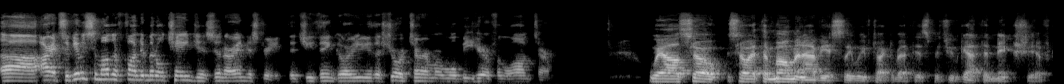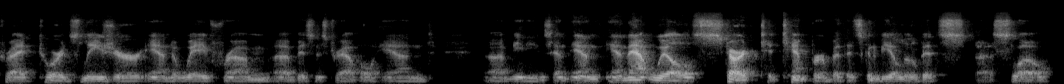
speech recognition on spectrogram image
Uh, all right. So give me some other fundamental changes in our industry that you think are either short term or will be here for the long term. Well, so so at the moment, obviously, we've talked about this, but you've got the mix shift right towards leisure and away from uh, business travel and uh, meetings, and and and that will start to temper, but it's going to be a little bit uh, slow.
